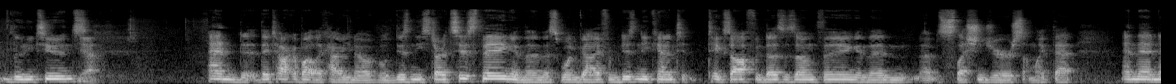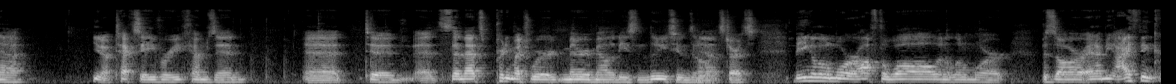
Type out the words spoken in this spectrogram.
Looney Tunes, Yeah. and they talk about like how you know well Disney starts his thing, and then this one guy from Disney kind of t- takes off and does his own thing, and then uh, Schlesinger or something like that, and then uh, you know Tex Avery comes in. Uh, to uh, and that's pretty much where Merrie Melodies and Looney Tunes and all Yeah. that starts being a little more off the wall and a little more bizarre. And I mean, I think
